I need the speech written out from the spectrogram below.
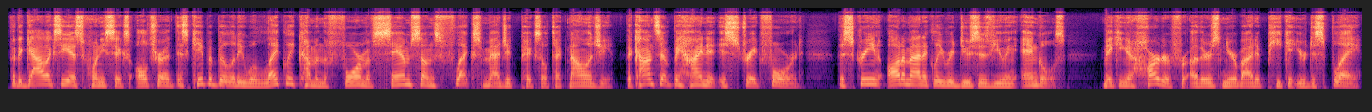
For the Galaxy S26 Ultra, this capability will likely come in the form of Samsung's Flex Magic Pixel technology. The concept behind it is straightforward. The screen automatically reduces viewing angles, making it harder for others nearby to peek at your display.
